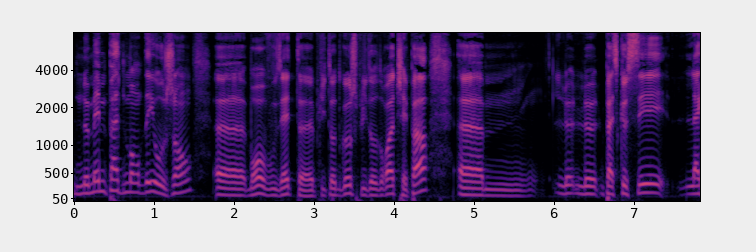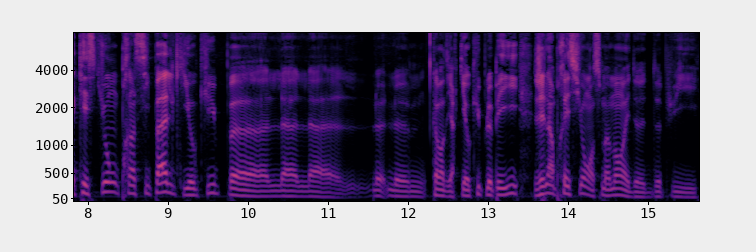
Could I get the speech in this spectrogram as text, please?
ne même pas demander aux gens, bon, vous êtes plutôt de gauche, plutôt de droite, je sais pas, le, le, parce que c'est la question principale qui occupe euh, la, la, le, le, comment dire, qui occupe le pays. J'ai l'impression en ce moment et de, depuis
